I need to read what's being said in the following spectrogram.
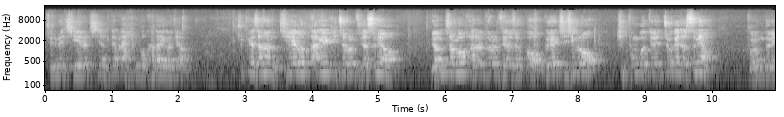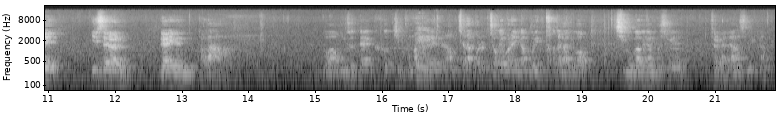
주님의 지혜를 지녔기 때문에 행복하다 이거죠. 주께서는 지혜로 땅에 기초를 두셨으며 명철로 하늘들을 세우셨고 그의 지식으로 깊은 곳들이 쪼개졌으며 구름들이 이슬을 내리는 도다. 노아 홍수 때 그 깊은 하늘에 있는 엄청난 물을 쪼개버리니까 물이 터져가지고 지구가 그냥 물속에 들어가지 않았습니까?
